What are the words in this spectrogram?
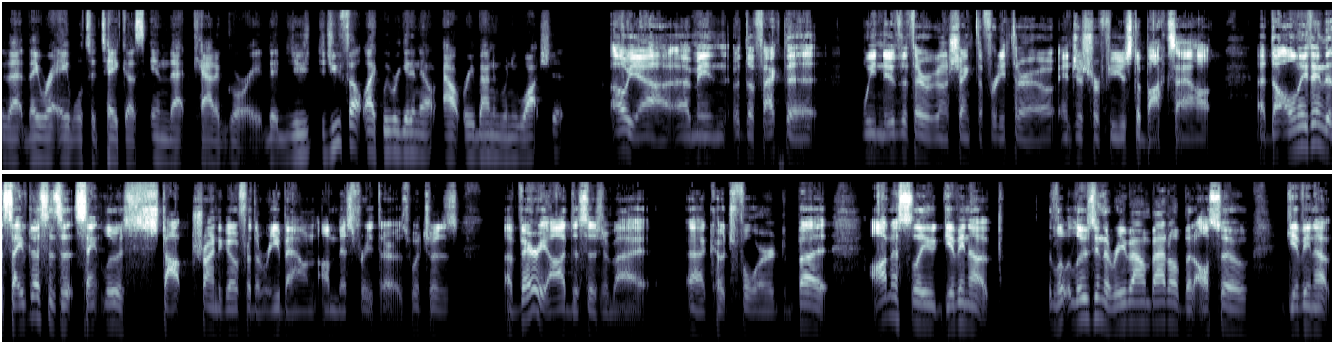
that they were able to take us in that category. Did you did you felt like we were getting out, out rebounded when you watched it? Oh yeah, I mean, the fact that we knew that they were going to shank the free throw and just refused to box out. Uh, the only thing that saved us is that St. Louis stopped trying to go for the rebound on missed free throws, which was a very odd decision by uh, Coach Ford. But honestly, giving up, lo- losing the rebound battle, but also giving up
